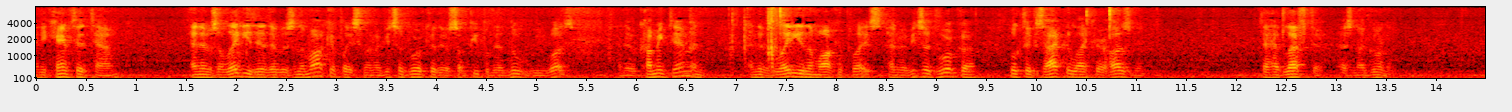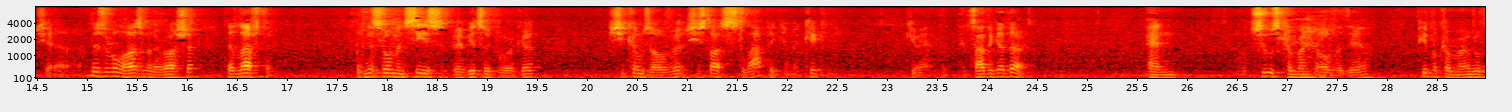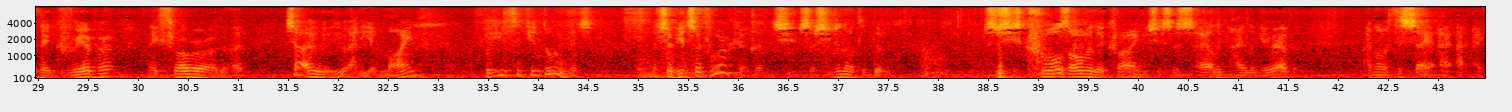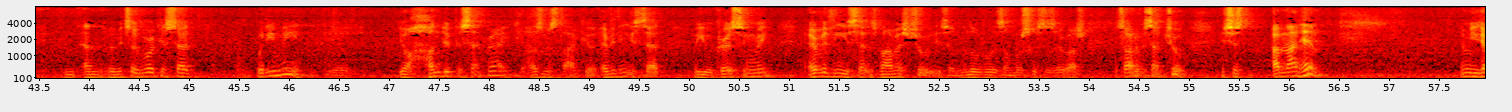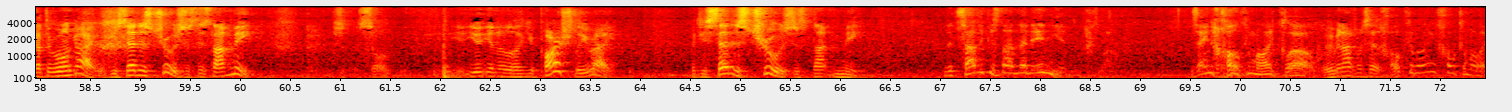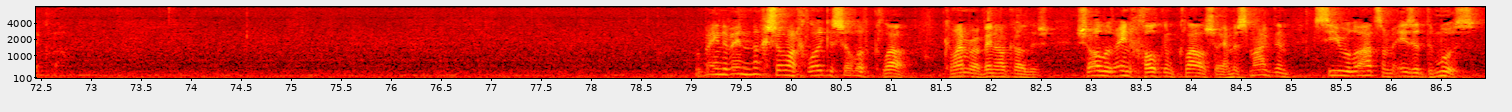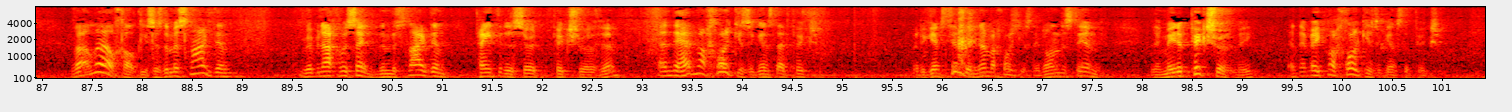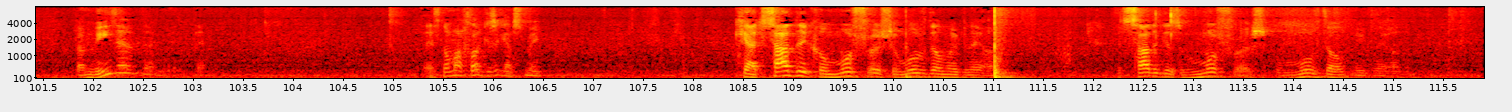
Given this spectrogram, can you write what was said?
and he came to the town, and there was a lady there that was in the marketplace when Rabbi Yitzchak there were some people that knew who he was, and they were coming to him, and, and there was a lady in the marketplace, and Rabbi Yitzchak looked exactly like her husband that had left her as Naguna. She had a miserable husband in Russia that left her. And this woman sees Rabbi Yitzchak she comes over, she starts slapping him and kicking him. It's Tzaddik And Jews come running over there. People come running over, they grab her, and they throw her. Uh, say, are you out of your mind? What do you think you're doing this? And so Yitzhak Vorka. So she didn't know what to do. So she crawls over there crying. She says, Heilig, Heilig Rebbe. I don't know what to say. I, I, I, and the Yitzhak Vorka said, What do you mean? You're, you're 100% right. Your husband's like everything you said. Are you were cursing me? Everything you said is mamish true. He's a maneuver, is a mushlis, is a rush. It's 100% true. It's just, I'm not him. I mean, you got the wrong guy. What you said is true. It's just, it's not me. So, you, you know, like you're partially right. What you said is true. It's just not me. The tzaddik is not that inyan. It's ain't cholkim alay klal. Rabbi Nachman said cholkim ain't cholkim alay klal. Klal. Rabbeinu HaKadosh. Ein Klal Demus. Va'alel Chalki. He says the Misnagdim, Rabbi Nachman was saying, the Misnagdim painted a certain picture of him, and they had machlokes against that picture. But against him, they didn't have. They don't understand me. They made a picture of me, and they make machlokes against the picture. But me, there's no machlokes against me. Ki a tzaddik hu mufresh hu muvdal mi bnei adam. The tzaddik is mufresh hu muvdal mi bnei adam.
